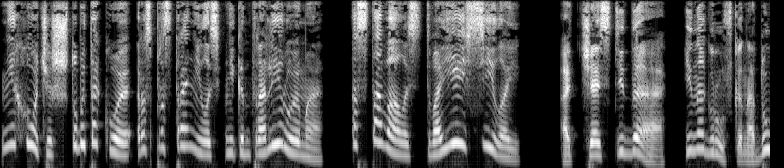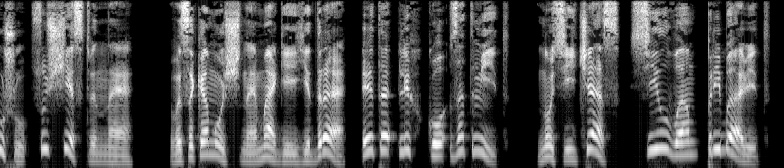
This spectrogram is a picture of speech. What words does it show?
Не хочешь, чтобы такое распространилось неконтролируемо? Оставалось твоей силой? Отчасти да, и нагрузка на душу существенная. Высокомощная магия ядра это легко затмит, но сейчас сил вам прибавит.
